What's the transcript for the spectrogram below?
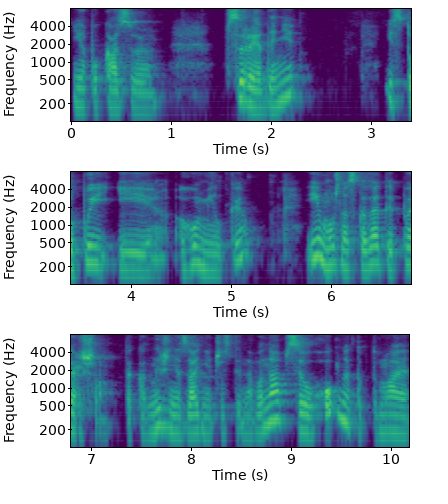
Я показую всередині і стопи, і гомілки. І можна сказати, перша така нижня задня частина. Вона всеохопна, тобто має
